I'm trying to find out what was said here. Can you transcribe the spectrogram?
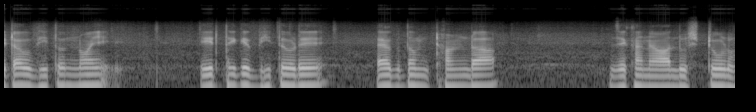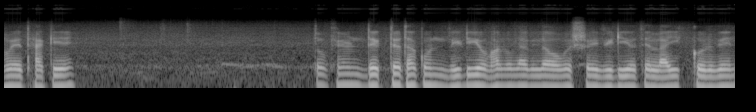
এটাও ভিতর নয়, এর থেকে ভিতরে একদম ঠান্ডা, যেখানে আলু স্টোর হয়ে থাকে। তো ফ্রেন্ড দেখতে থাকুন। ভিডিও ভালো লাগলে অবশ্যই ভিডিওতে লাইক করবেন।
